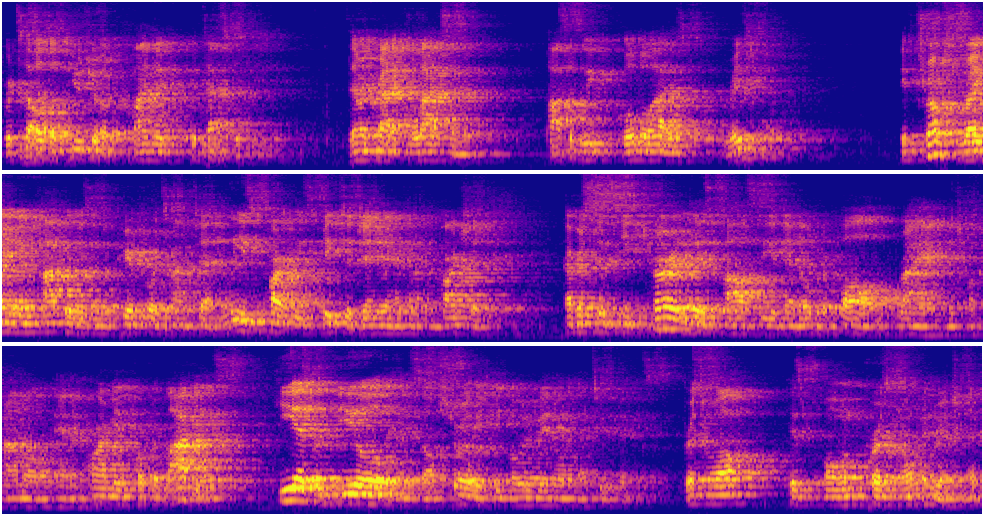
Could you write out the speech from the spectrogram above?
foretells a future of climate catastrophe, democratic collapse, and possibly globalized race war. If Trump's right-wing populism appeared for a time to at least partly speak to genuine economic hardship, ever since he turned his policy again over to Paul Ryan, Mitch McConnell, and an army of corporate lobbyists, he has revealed himself surely to be motivated only by two things. First of all, his own personal enrichment,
